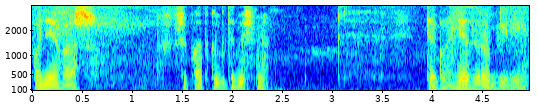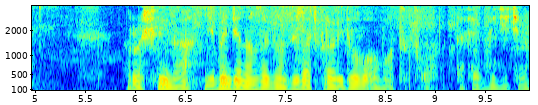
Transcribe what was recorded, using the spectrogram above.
ponieważ w przypadku gdybyśmy tego nie zrobili, roślina nie będzie nam zawiązywać prawidłowo owoców. O, tak jak widzicie,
